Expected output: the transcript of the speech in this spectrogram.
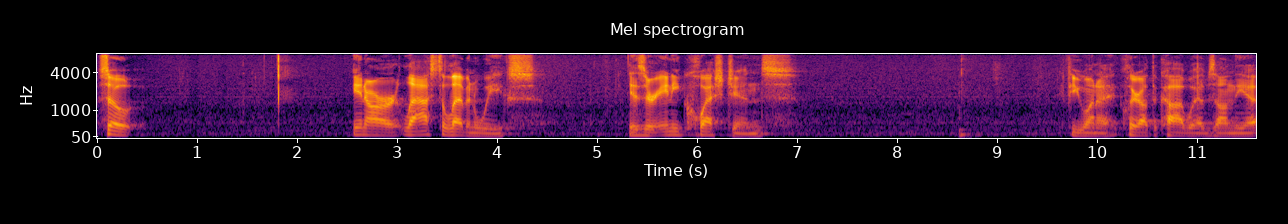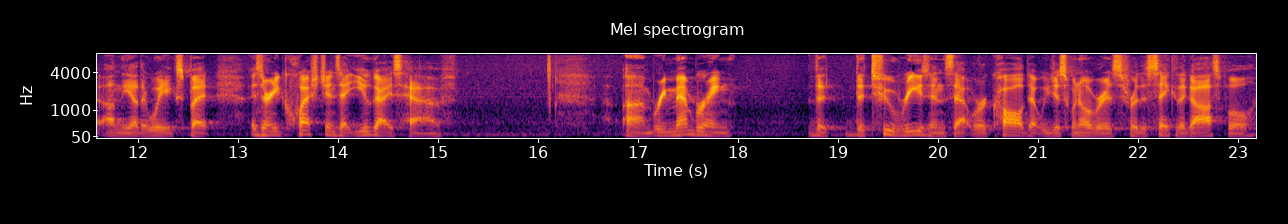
So, in our last 11 weeks, is there any questions? If you want to clear out the cobwebs on the on the other weeks, but is there any questions that you guys have um, remembering the the two reasons that we're called that we just went over is for the sake of the gospel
